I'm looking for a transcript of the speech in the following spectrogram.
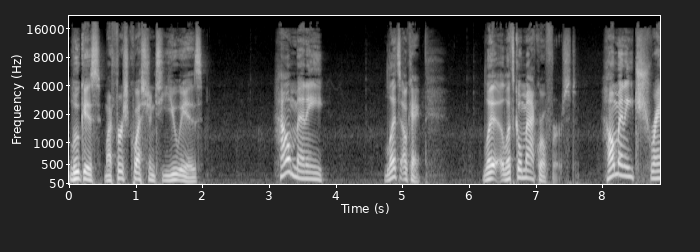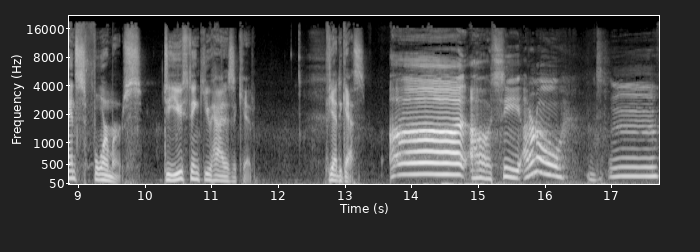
lucas my first question to you is how many let's okay let, let's go macro first how many transformers do you think you had as a kid if you had to guess Uh oh, see, I don't know. Mm,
